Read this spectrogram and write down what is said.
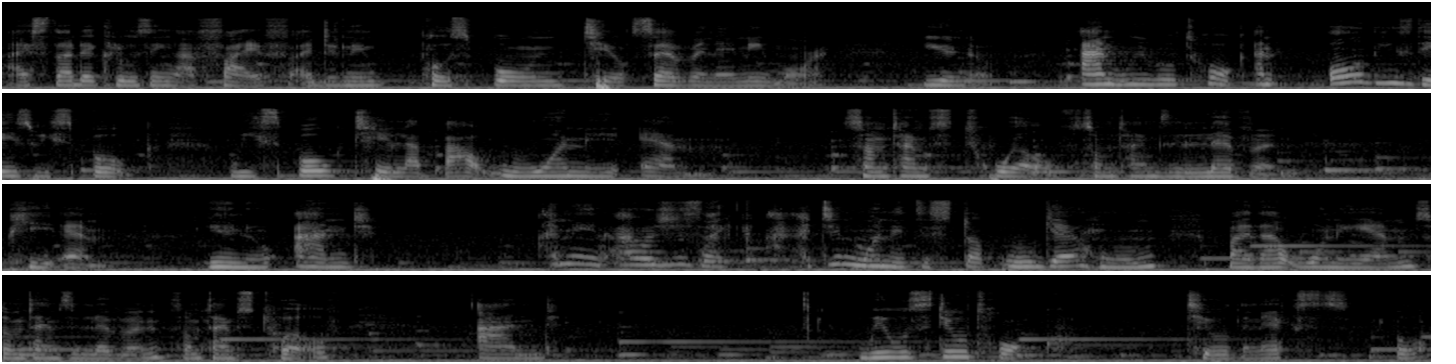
I started closing at five. I didn't postpone till seven anymore you know, and we will talk. And all these days we spoke, we spoke till about 1 a.m., sometimes 12, sometimes 11 p.m., you know, and I mean, I was just like, I didn't want it to stop. We'll get home by that 1 a.m., sometimes 11, sometimes 12, and we will still talk till the next, or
